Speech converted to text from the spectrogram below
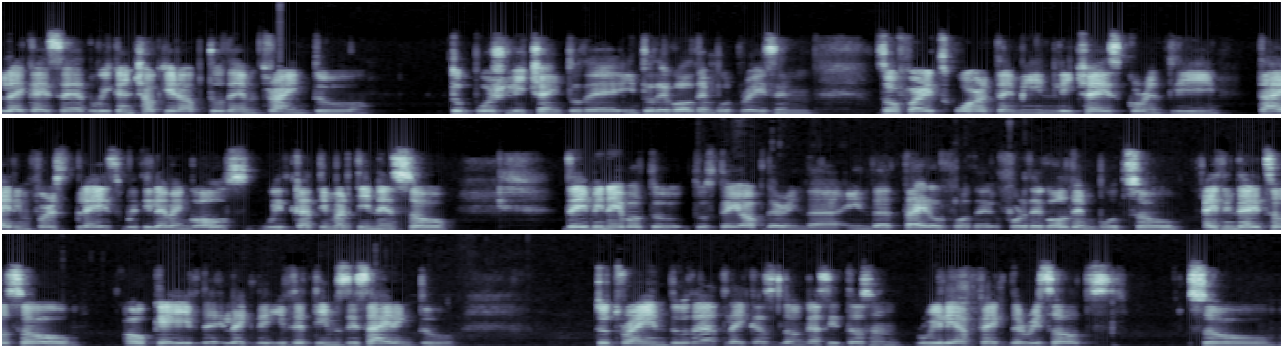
like I said, we can chalk it up to them trying to to push Licha into the into the Golden Boot race, and so far it's worked. I mean, Licha is currently tied in first place with 11 goals with Katy Martinez, so they've been able to to stay up there in the in that title for the for the Golden Boot. So I think that it's also okay if the like the, if the team's deciding to to try and do that, like as long as it doesn't really affect the results so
